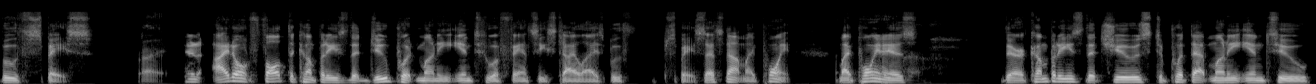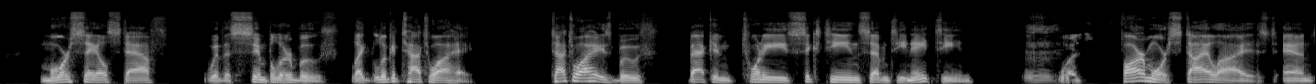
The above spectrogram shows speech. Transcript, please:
booth space right. and i don't fault the companies that do put money into a fancy stylized booth space that's not my point my point is there are companies that choose to put that money into more sales staff with a simpler booth. Like look at Tatuaje. Tatuaje's booth back in 2016, 17, 18 Mhm. was far more stylized and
